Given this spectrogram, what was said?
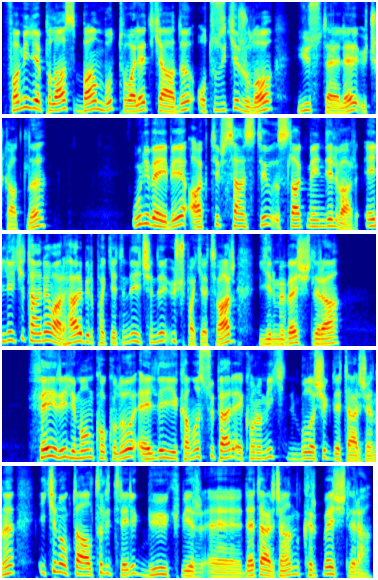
Familya Plus bambu tuvalet kağıdı 32 rulo 100 TL 3 katlı. Unibaby aktif sensitive ıslak mendil var. 52 tane var. Her bir paketinde içinde 3 paket var. 25 lira. Fairy limon kokulu elde yıkama süper ekonomik bulaşık deterjanı 2.6 litrelik büyük bir e, deterjan 45 lira.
